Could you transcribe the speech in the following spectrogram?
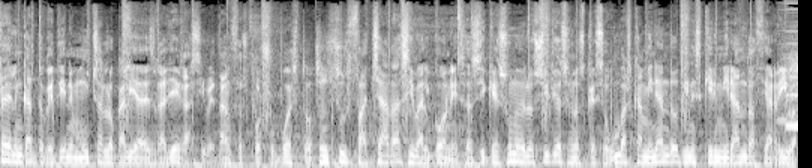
Parte del encanto que tienen muchas localidades gallegas y Betanzos, por supuesto, son sus fachadas y balcones, así que es uno de los sitios en los que según vas caminando tienes que ir mirando hacia arriba.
